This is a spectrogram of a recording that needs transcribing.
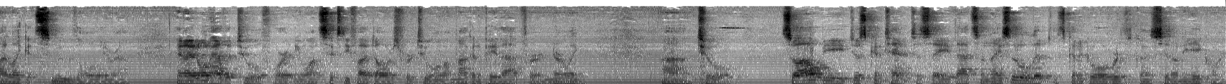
I like it smooth all the way around, and I don't have a tool for it. And you want sixty-five dollars for a tool, and I'm not going to pay that for a knurling uh, tool. So I'll be just content to say that's a nice little lip that's going to go over. That's going to sit on the acorn.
